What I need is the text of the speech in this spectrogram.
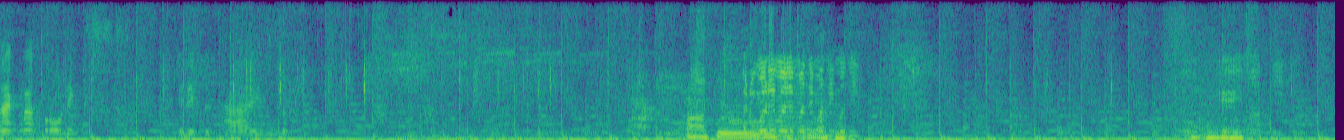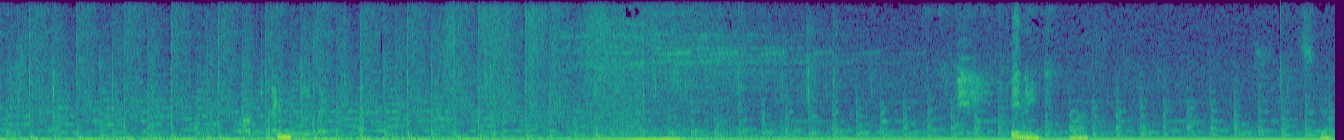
Magmatronics. It is the time. Aduh. Aduh, mati, mati, mati, mati, mati. Oh, Oke, terus. mati. Protrek Ini. Siap.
